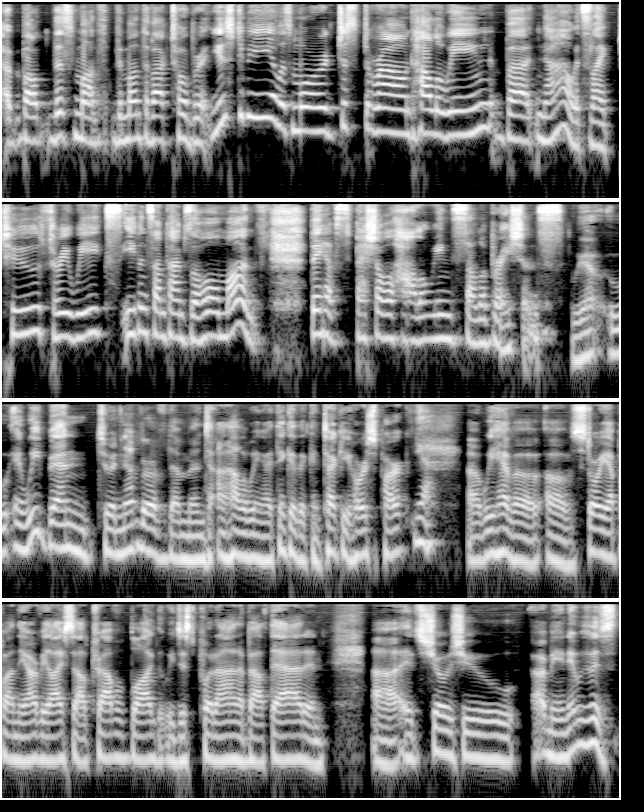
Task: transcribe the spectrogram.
about this month, the month of October. It used to be, it was more just around Halloween, but now it's like two, three weeks, even sometimes the whole month. They have special Halloween celebrations. Yeah. And we've been to a number of them on Halloween. I think of the Kentucky Horse Park. Yeah. Uh, we have a, a, story up on the RV Lifestyle Travel blog that we just put on about that. And uh, it shows you, I mean, it was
